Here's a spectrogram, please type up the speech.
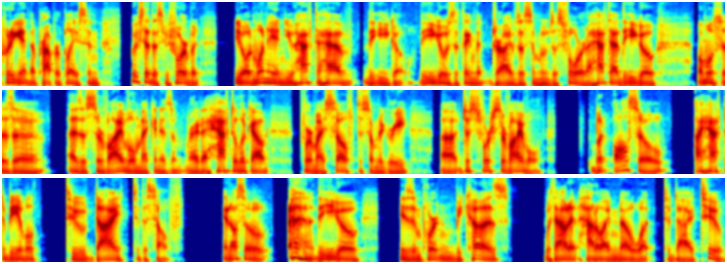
putting it in the proper place. And we've said this before, but you know, on one hand, you have to have the ego. The ego is the thing that drives us and moves us forward. I have to have the ego almost as a as a survival mechanism, right? I have to look out for myself to some degree, uh, just for survival. But also, I have to be able to die to the self. And also, the ego is important because without it, how do I know what to die to?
